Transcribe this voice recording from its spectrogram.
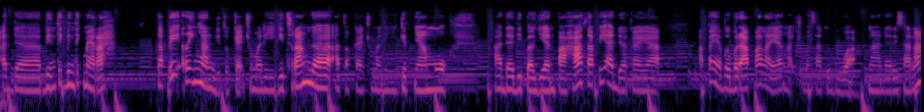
ada bintik-bintik merah tapi ringan gitu kayak cuma digigit serangga atau kayak cuma digigit nyamuk. Ada di bagian paha tapi ada kayak apa ya beberapa lah ya nggak cuma satu dua. Nah dari sana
